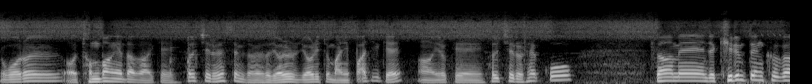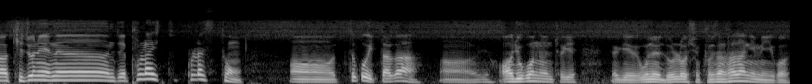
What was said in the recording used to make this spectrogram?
요거를 어, 전방에다가 이렇게 설치를 했습니다. 그래서 열, 열이 좀 많이 빠지게 어, 이렇게 설치를 했고 그 다음에 이제 기름 탱크가 기존에는 이제 플라스틱 플라스틱통 어, 쓰고 있다가 어, 어 요거는 저기 여기 오늘 놀러 오신 군산 사장님이 이거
